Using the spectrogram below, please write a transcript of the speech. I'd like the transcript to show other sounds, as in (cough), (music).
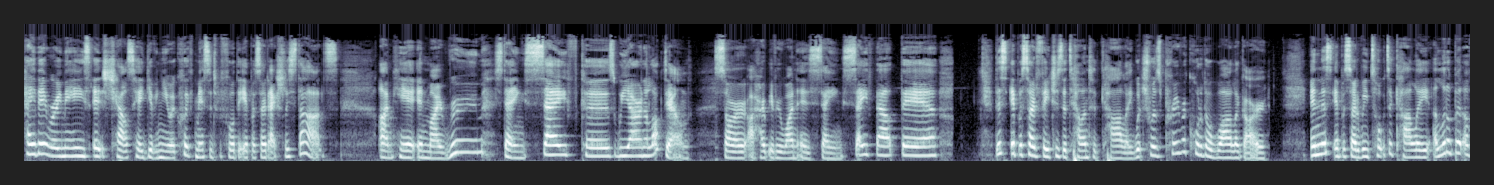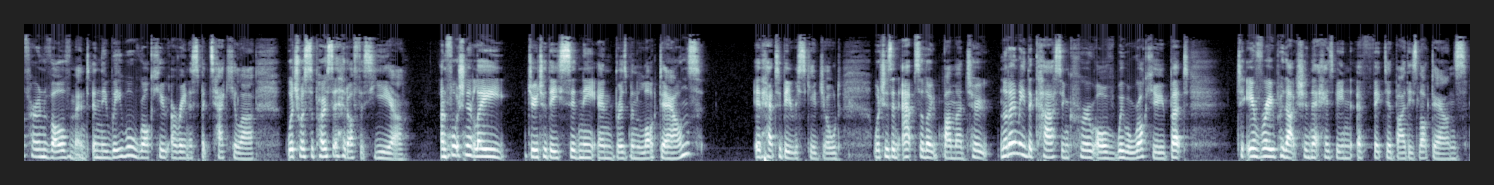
Hey there, roomies. It's Chelsea here giving you a quick message before the episode actually starts. I'm here in my room, staying safe because we are in a lockdown. So I hope everyone is staying safe out there. This episode features the talented Carly, which was pre recorded a while ago. In this episode, we talked to Carly a little bit of her involvement in the We Will Rock You Arena Spectacular, which was supposed to hit off this year. Unfortunately, due to the Sydney and Brisbane lockdowns, it had to be rescheduled, which is an absolute bummer to not only the cast and crew of We Will Rock You, but to every production that has been affected by these lockdowns.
